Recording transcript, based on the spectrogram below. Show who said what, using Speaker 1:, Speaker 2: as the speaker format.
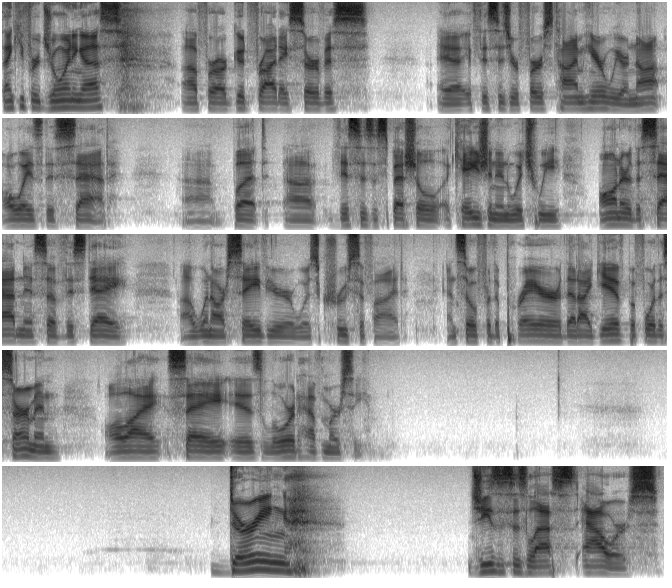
Speaker 1: Thank you for joining us uh, for our Good Friday service. Uh, if this is your first time here, we are not always this sad. Uh, but uh, this is a special occasion in which we honor the sadness of this day uh, when our Savior was crucified. And so, for the prayer that I give before the sermon, all I say is, Lord, have mercy. During Jesus' last hours,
